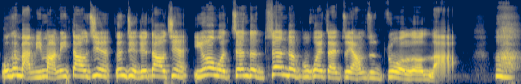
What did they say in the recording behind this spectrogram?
我跟爸比妈咪道歉，跟姐姐道歉，以后我真的真的不会再这样子做了啦。啊！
